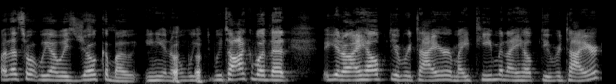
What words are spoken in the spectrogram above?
Well, that's what we always joke about. You know, we, we talk about that, you know, I helped you retire, my team and I helped you retire.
